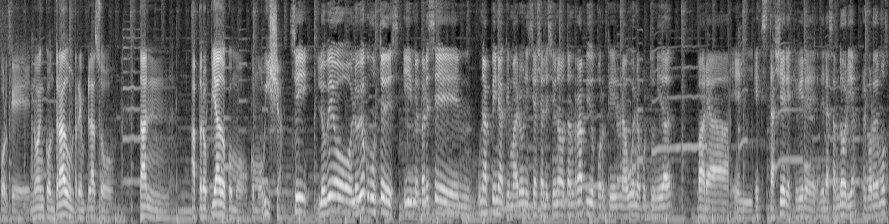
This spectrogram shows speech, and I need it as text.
Porque no ha encontrado un reemplazo tan apropiado como, como Villa. Sí, lo veo, lo veo como ustedes y me parece mm, una pena que Maroni se haya lesionado tan rápido porque era una buena oportunidad para el ex Talleres que viene de la Sandoria, recordemos,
